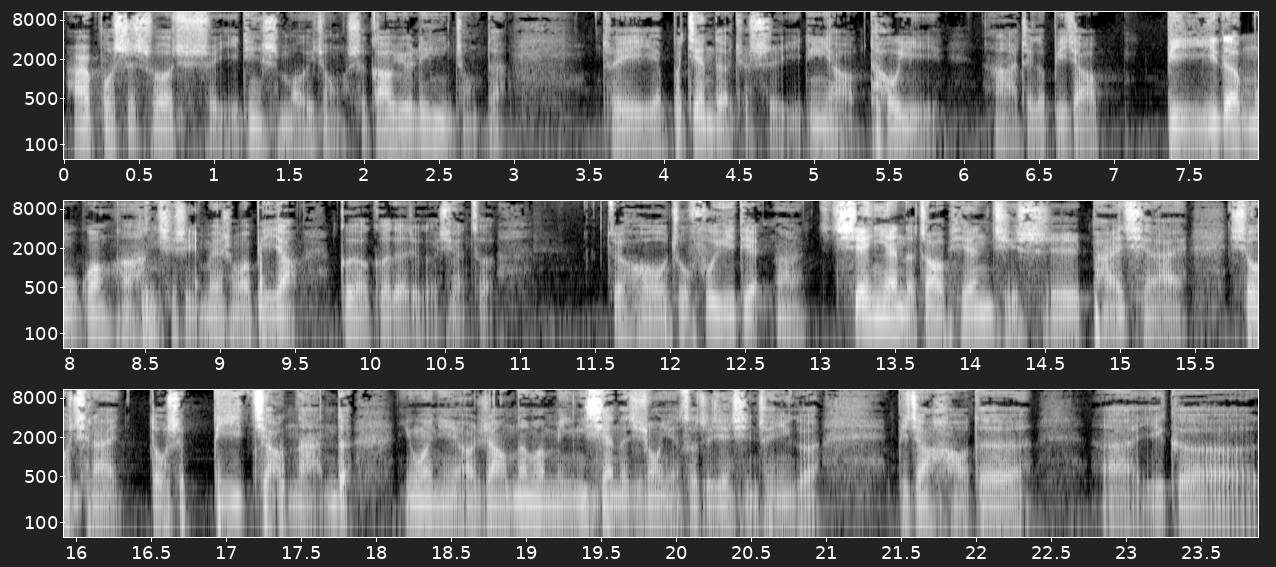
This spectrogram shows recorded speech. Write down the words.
而不是说是一定是某一种是高于另一种的。所以，也不见得就是一定要投以啊这个比较鄙夷的目光哈，其实也没有什么必要，各有各的这个选择。最后嘱咐一点啊，鲜艳的照片其实拍起来、修起来都是比较难的，因为你要让那么明显的几种颜色之间形成一个比较好的呃一个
